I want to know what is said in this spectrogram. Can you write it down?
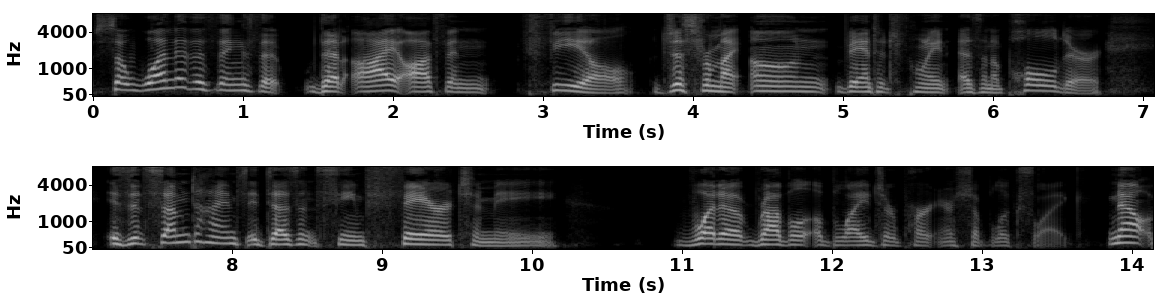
So one of the things that that I often feel, just from my own vantage point as an upholder, is that sometimes it doesn't seem fair to me what a rebel obliger partnership looks like. Now,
